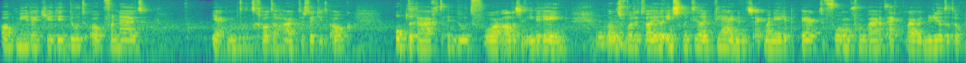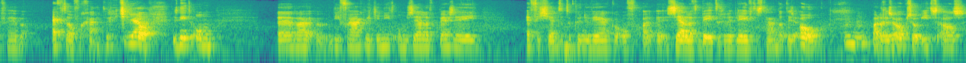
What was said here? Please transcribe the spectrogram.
ook meer dat je dit doet ook vanuit, ja, ik noem dat grote hart. Dus dat je het ook opdraagt en doet voor alles en iedereen. Mhm. Anders wordt het wel heel instrumenteel en klein. En dat is eigenlijk maar een hele beperkte vorm van waar, het eigenlijk, waar we het nu de hele tijd ook over hebben, echt over gaat. Weet je Ja. Dus niet om, eh, waar, die vraag weet je niet om zelf per se efficiënter te kunnen werken of eh, eh, zelf beter in het leven te staan. Dat is ook. Mhm. Maar er is ook zoiets als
